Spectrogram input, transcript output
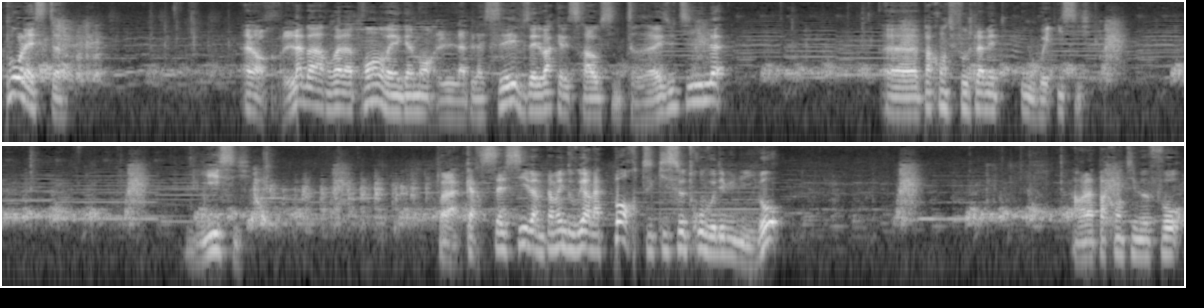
pour l'Est. Alors, la barre, on va la prendre, on va également la placer. Vous allez voir qu'elle sera aussi très utile. Euh, par contre, il faut que je la mette où? Oui, ici. Ici. Voilà, car celle-ci va me permettre d'ouvrir la porte qui se trouve au début du niveau. Alors là, par contre, il me faut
